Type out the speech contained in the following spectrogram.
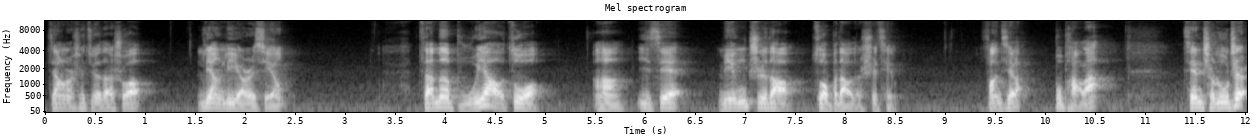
姜老师觉得说量力而行。咱们不要做啊一些明知道做不到的事情，放弃了，不跑了，坚持录制，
